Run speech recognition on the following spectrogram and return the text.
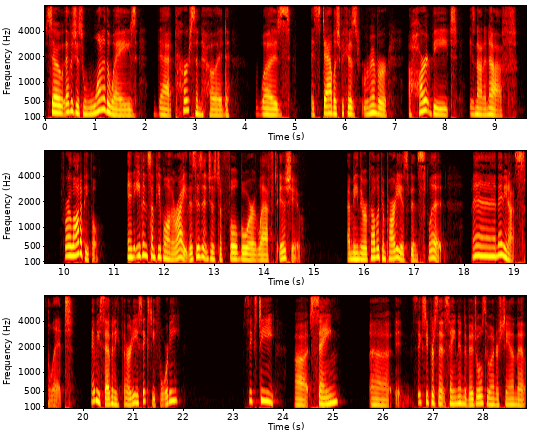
So that was just one of the ways that personhood was established because remember, a heartbeat is not enough for a lot of people and even some people on the right. This isn't just a full bore left issue. I mean, the Republican Party has been split. Eh, maybe not split. Maybe 70 30, 60 40. 60 uh, sane, uh, 60% sane individuals who understand that,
